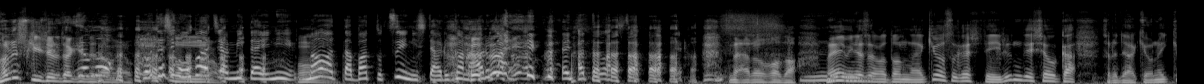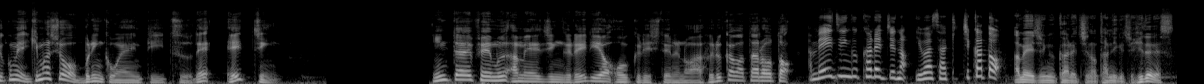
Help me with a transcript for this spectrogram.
話聞いてるだけでダメよ私もおばあちゃんみたいにうん回ったバットついにして歩かな歩かないぐらいになってました なるほど。ね、皆さんはどんな秋を過ごしているんでしょうか。それでは今日の一曲目いきましょう。ブリンク182でエッチン。インター FM アメージングレディオをお送りしているのは古川太郎と。アメージングカレッジの岩崎千佳とアメージングカレッジの谷口秀です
